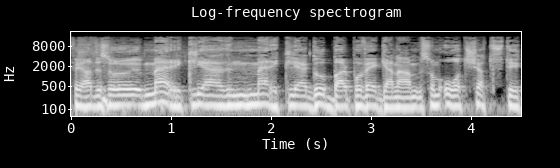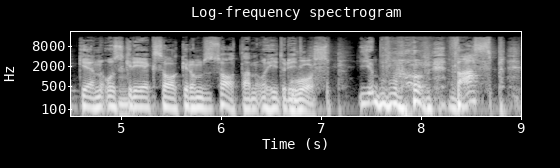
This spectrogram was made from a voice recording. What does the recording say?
För jag hade så märkliga, märkliga gubbar på väggarna som åt köttstycken och skrek saker om Satan och hit och dit. Wasp. Vasp.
